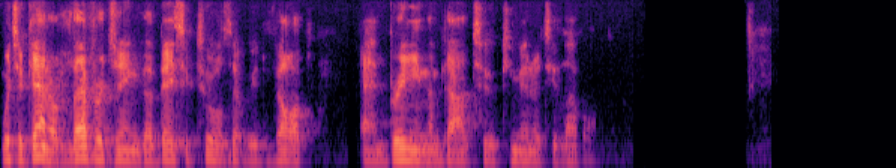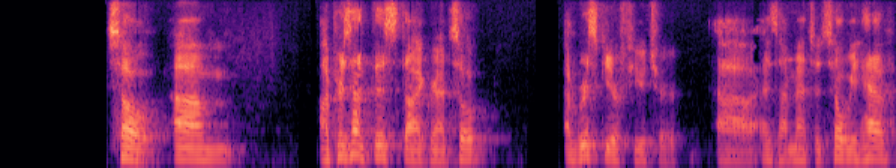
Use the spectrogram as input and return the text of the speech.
which again are leveraging the basic tools that we developed and bringing them down to community level. So um, I present this diagram. So a riskier future, uh, as I mentioned. So we have,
